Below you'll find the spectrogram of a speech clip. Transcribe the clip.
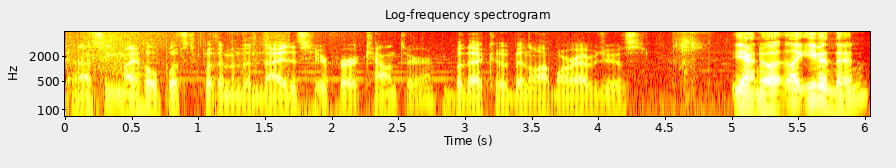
Yeah, I think my hope was to put them in the Nidus here for a counter, but that could have been a lot more ravages. Yeah, no, like even then,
